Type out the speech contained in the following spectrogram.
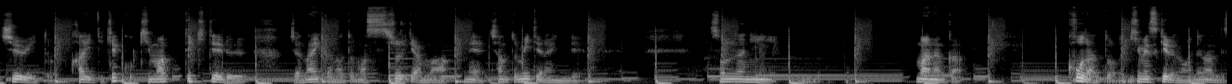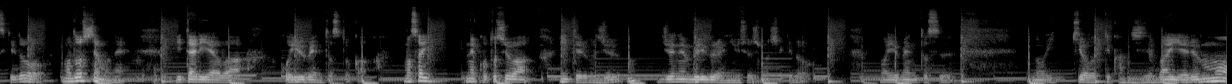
注意と書いて結構決まってきてるんじゃないかなと、まあ、正直はまねちゃんと見てないんで。そんなにまあなんかこうだと決めつけるのはあれなんですけど、まあ、どうしてもねイタリアはこうユーベントスとか、まあ最ね、今年はインテルが 10, 10年ぶりぐらいに優勝しましたけどまあ、ユベントスの一強って感じで、バイエルンも、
